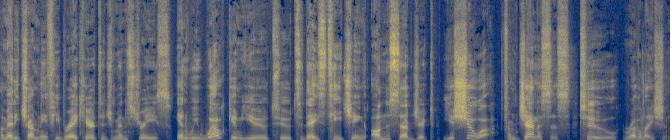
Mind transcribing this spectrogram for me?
I'm Eddie Chumney of Hebraic Heritage Ministries, and we welcome you to today's teaching on the subject Yeshua from Genesis to Revelation.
